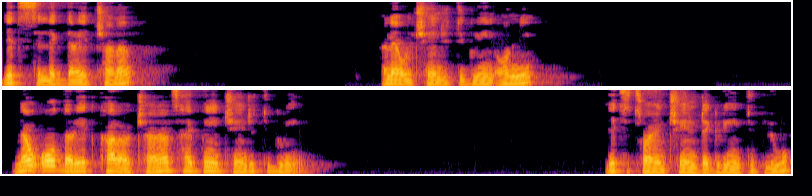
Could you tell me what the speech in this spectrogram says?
Let's select the red channel and I will change it to green only. Now all the red color channels have been changed to green. Let's try and change the green to blue.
